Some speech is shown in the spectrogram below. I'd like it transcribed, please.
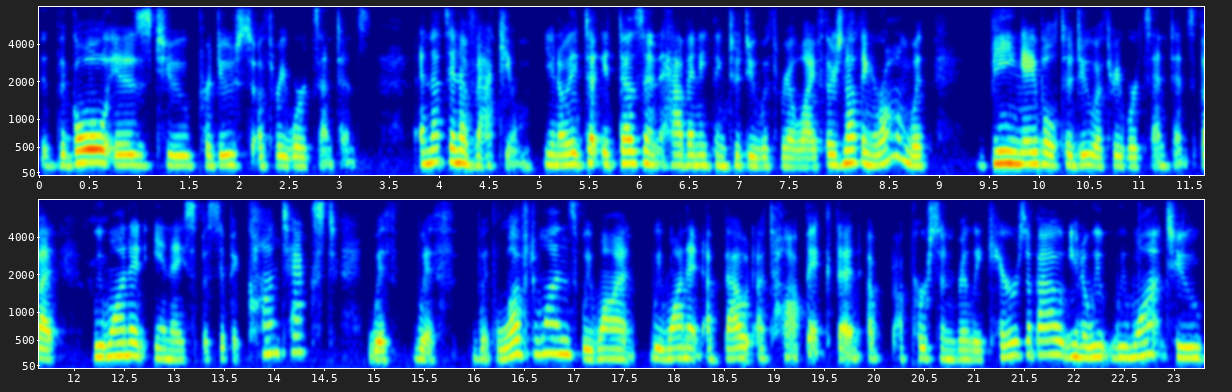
the goal is to produce a three word sentence and that's in a vacuum you know it it doesn't have anything to do with real life. There's nothing wrong with being able to do a three word sentence but we want it in a specific context with with with loved ones. We want we want it about a topic that a, a person really cares about. You know we we want to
